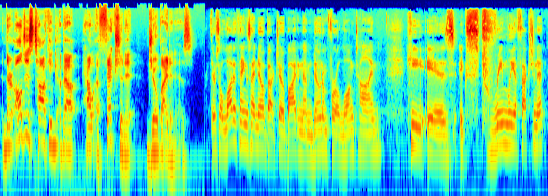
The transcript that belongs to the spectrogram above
and they're all just talking about how affectionate Joe Biden is. There's a lot of things I know about Joe Biden. I've known him for a long time. He is extremely affectionate.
